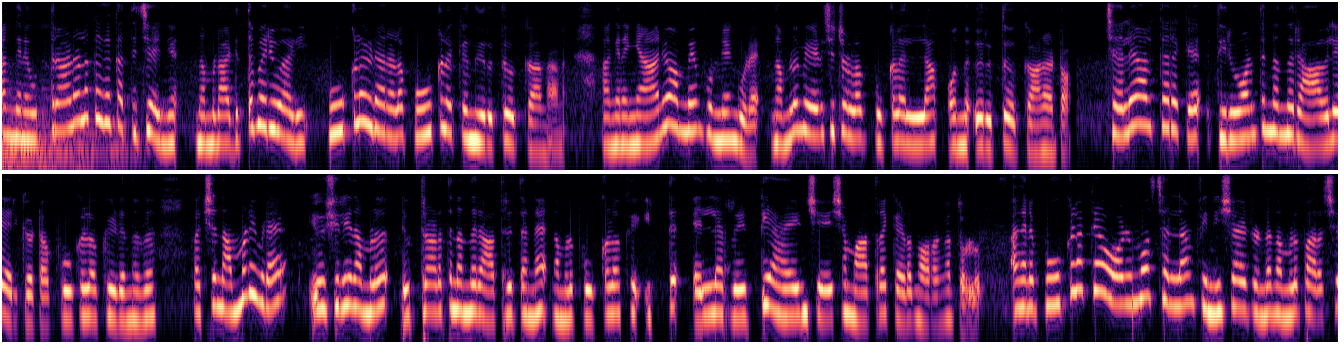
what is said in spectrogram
അങ്ങനെ ഉത്രാടകളൊക്കെ കത്തിച്ചു കഴിഞ്ഞ് നമ്മുടെ അടുത്ത പരിപാടി പൂക്കളം ഇടാനുള്ള പൂക്കളൊക്കെ ഒന്ന് ഇറുത്ത് അങ്ങനെ ഞാനും അമ്മയും പുണ്യം കൂടെ നമ്മൾ മേടിച്ചിട്ടുള്ള പൂക്കളെല്ലാം ഒന്ന് ഇറുത്തു വെക്കാണ് കേട്ടോ. ചില ആൾക്കാരൊക്കെ തിരുവോണത്തിന്റെ അന്ന് രാവിലെ ആയിരിക്കും കേട്ടോ പൂക്കളൊക്കെ ഇടുന്നത്. പക്ഷെ നമ്മുടെ ഇവിടെ യൂഷ്വലി നമ്മൾ ഉത്രാടത്തിന്റെ അന്ന് രാത്രി തന്നെ നമ്മൾ പൂക്കളൊക്കെ ഇട്ട് എല്ലാം റെഡി ആയതിനു ശേഷം മാത്രമേ കിടന്നുറങ്ങത്തുള്ളൂ. അങ്ങനെ പൂക്കളൊക്കെ ഓൾമോസ്റ്റ് എല്ലാം ഫിനിഷ് ആയിട്ടുണ്ട്. നമ്മൾ പറിച്ച്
